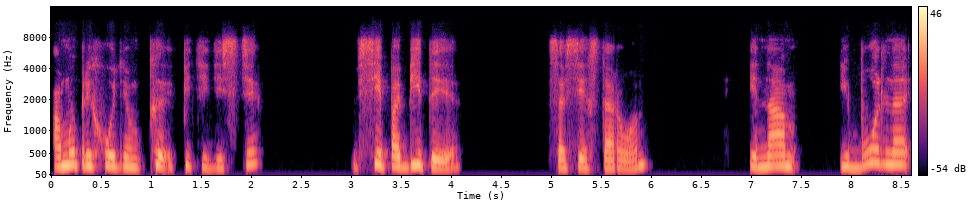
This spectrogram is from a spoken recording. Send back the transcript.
А мы приходим к 50, все побитые со всех сторон, и нам и больно,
